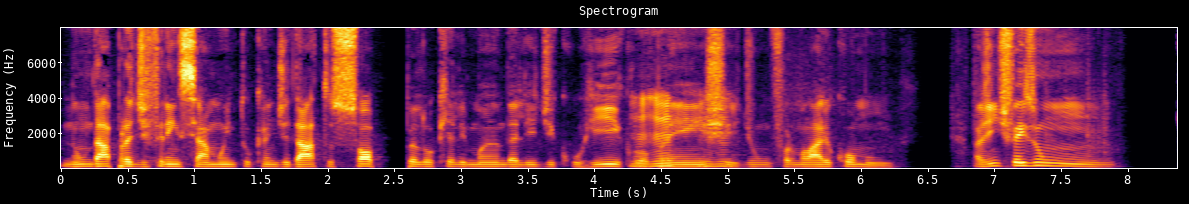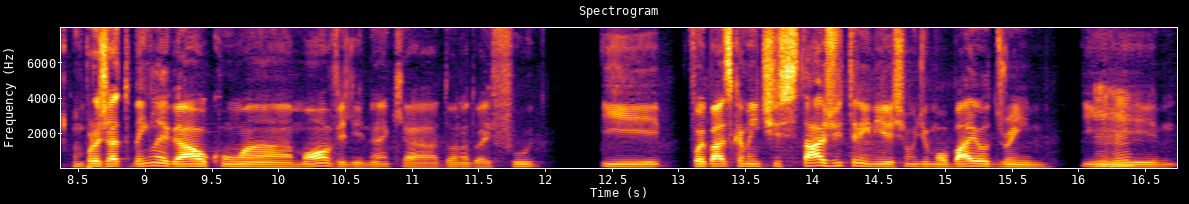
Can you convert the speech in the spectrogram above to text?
não dá para diferenciar muito o candidato só pelo que ele manda ali de currículo, Uhum, preenche uhum. de um formulário comum. A gente fez um, um projeto bem legal com a Movile, né, que é a dona do iFood, e foi basicamente estágio e trainee, eles chamam de Mobile Dream. E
